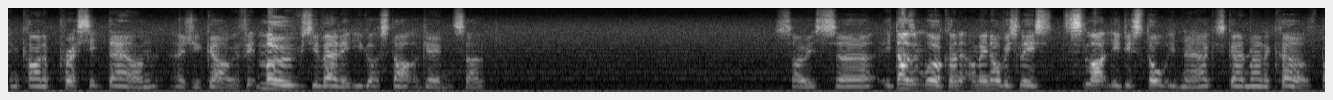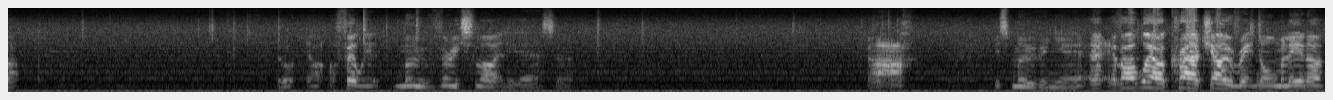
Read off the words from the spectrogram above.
and kind of press it down as you go. If it moves you've had it you've got to start again. So so it's uh, it doesn't work on it. I mean obviously it's slightly distorted now it's going around a curve but I felt it move very slightly there so Ah, it's moving, yeah. Uh, if I where I crouch over it normally and I,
